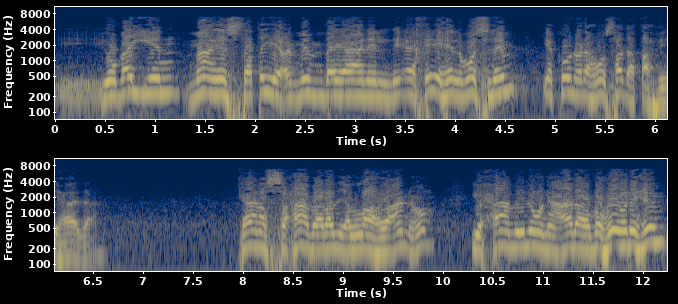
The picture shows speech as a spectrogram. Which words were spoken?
ويبين ما يستطيع من بيان لأخيه المسلم يكون له صدقة في هذا. كان الصحابة رضي الله عنهم يحاملون على ظهورهم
